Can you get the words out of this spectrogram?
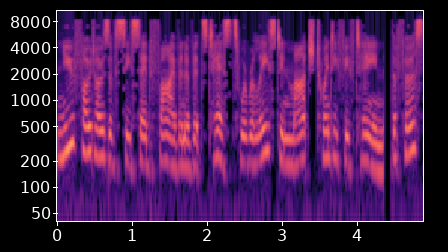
New photos of CZ-5 and of its tests were released in March 2015. The first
